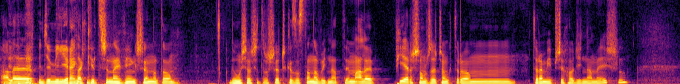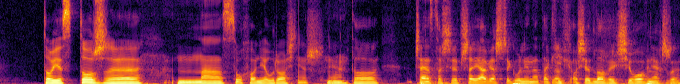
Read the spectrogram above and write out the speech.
ale Będziemy mieli ranking. Takie trzy największe, no to bym musiał się troszeczkę zastanowić nad tym, ale pierwszą rzeczą, którą, która mi przychodzi na myśl, to jest to, że na sucho nie urośniesz. Nie? To często się przejawia, szczególnie na takich osiedlowych siłowniach, że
